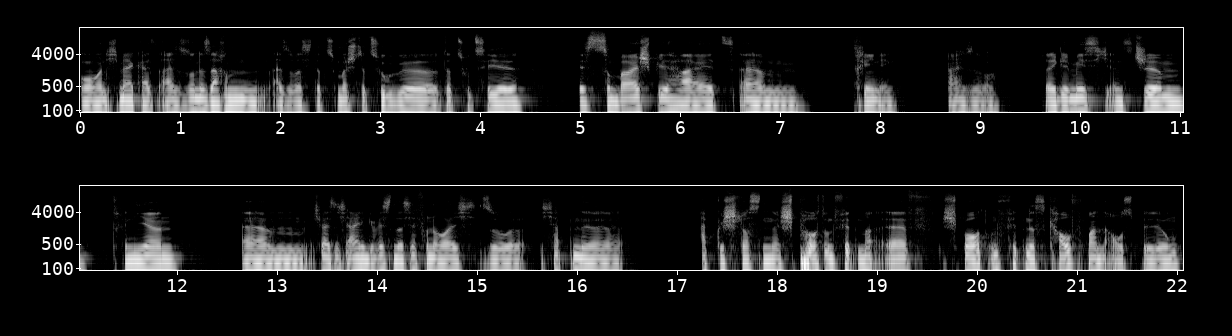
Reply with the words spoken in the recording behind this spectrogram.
Und ich merke halt, also so eine Sachen, also was ich da zum Beispiel dazu, dazu zähle, ist zum Beispiel halt ähm, Training. Also regelmäßig ins Gym, trainieren. Ähm, ich weiß nicht, einige wissen das ja von euch. So, ich habe eine abgeschlossene Sport- und, Fitma äh, Sport und Fitness-Kaufmann-Ausbildung.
